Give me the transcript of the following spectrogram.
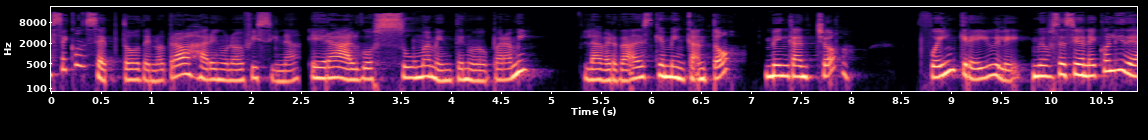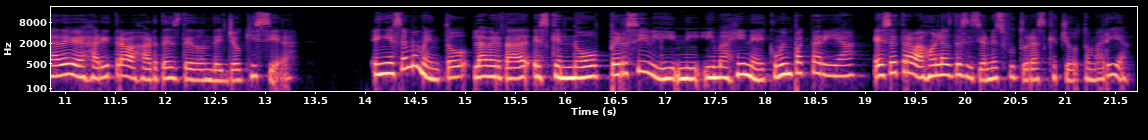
Ese concepto de no trabajar en una oficina era algo sumamente nuevo para mí. La verdad es que me encantó, me enganchó. Fue increíble, me obsesioné con la idea de viajar y trabajar desde donde yo quisiera. En ese momento, la verdad es que no percibí ni imaginé cómo impactaría ese trabajo en las decisiones futuras que yo tomaría.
